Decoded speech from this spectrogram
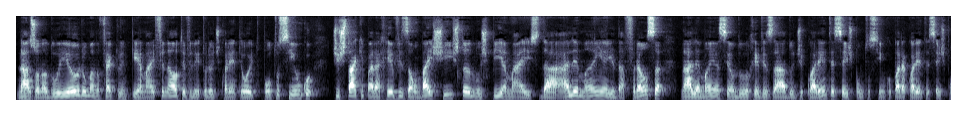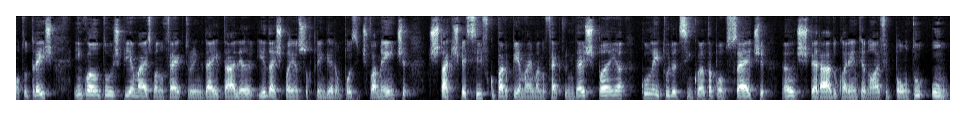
Na zona do euro, o Manufacturing PMI final teve leitura de 48,5, destaque para a revisão baixista nos PMIs da Alemanha e da França, na Alemanha sendo revisado de 46,5 para 46,3, enquanto os PMIs Manufacturing da Itália e da Espanha surpreenderam positivamente, Destaque específico para o PMI Manufacturing da Espanha, com leitura de 50,7, antes esperado 49,1.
